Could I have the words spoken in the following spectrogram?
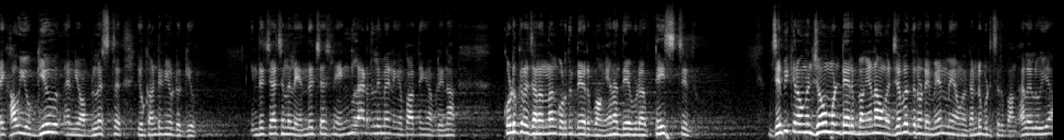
like how you give and you are blessed you continue to give இந்த சர்ச்சில் இல்லை எந்த சர்ச்சில் எல்லா இடத்துலையுமே நீங்கள் பார்த்தீங்க அப்படின்னா கொடுக்குற ஜனம் தான் கொடுத்துக்கிட்டே இருப்பாங்க. ஏன்னா தே ஆஃப் have ஜெபிக்கிறவங்க ஜெபம் பண்ணிட்டே இருப்பாங்க. ஏன்னா அவங்க ஜெபத்தினுடைய மேன்மையை அவங்க கண்டுபிடிச்சிருப்பாங்க. Hallelujah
